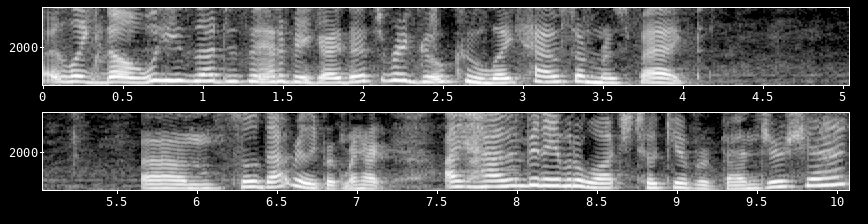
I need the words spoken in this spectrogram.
I was like, "No, he's not just an anime guy. That's Rengoku. Like, have some respect." Um, so that really broke my heart. I haven't been able to watch Tokyo Revengers yet,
